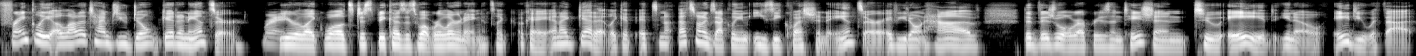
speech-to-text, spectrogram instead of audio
frankly, a lot of times you don't get an answer. Right. You're like, well, it's just because it's what we're learning. It's like, okay, and I get it. Like, it, it's not that's not exactly an easy question to answer if you don't have the visual representation to aid, you know, aid you with that.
